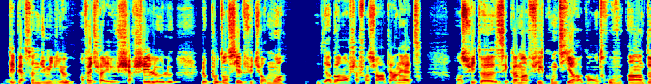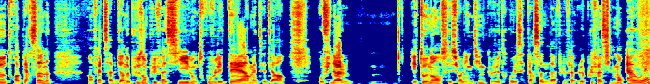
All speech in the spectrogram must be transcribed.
des personnes du milieu. En fait, je suis allé chercher le potentiel futur moi, d'abord en cherchant sur Internet. Ensuite, c'est comme un fil qu'on tire quand on trouve un, deux, trois personnes. En fait, ça devient de plus en plus facile, on trouve les termes, etc. Au final, étonnant, c'est sur LinkedIn que j'ai trouvé ces personnes-là le plus facilement. Ah ouais?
